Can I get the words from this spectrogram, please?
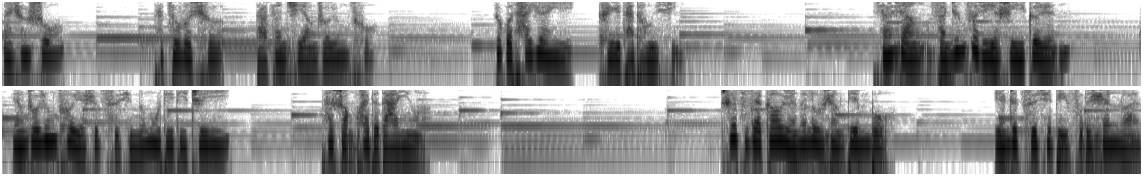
男生说，他租了车，打算去扬州雍措。如果他愿意，可与他同行。想想，反正自己也是一个人。凉州雍措也是此行的目的地之一，他爽快的答应了。车子在高原的路上颠簸，沿着此起彼伏的山峦，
